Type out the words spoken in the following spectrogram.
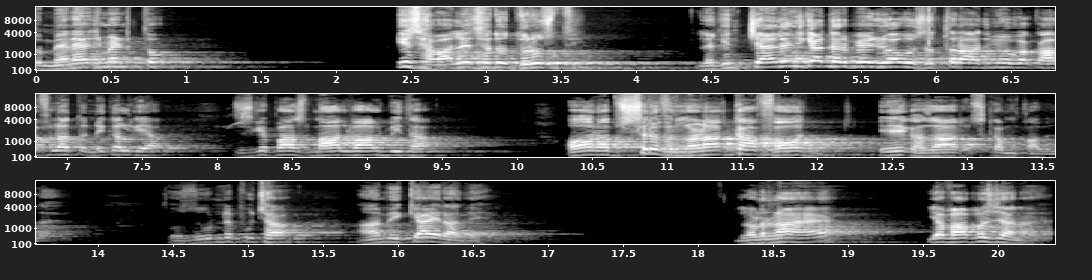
تو مینجمنٹ تو اس حوالے سے تو درست تھی۔ لیکن چیلنج کیا درپیش ہوا؟ وہ ستر آدمیوں کا قافلہ تو نکل گیا، جس کے پاس مال وال بھی تھا۔ اور اب صرف لڑاکا فوج ایک ہزار اس کا مقابلہ ہے۔ تو حضور نے پوچھا ہاں بھی کیا ارادے ہیں؟ لڑنا ہے یا واپس جانا ہے؟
